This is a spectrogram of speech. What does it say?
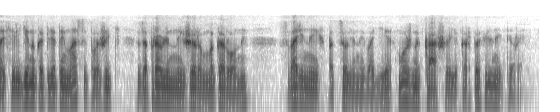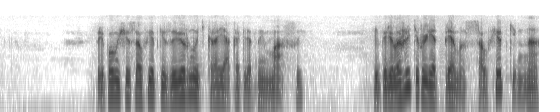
На середину котлетной массы положить заправленные жиром макароны, сваренные в подсоленной воде, можно кашу или картофельное пюре. При помощи салфетки завернуть края котлетной массы и переложить рулет прямо с салфетки на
